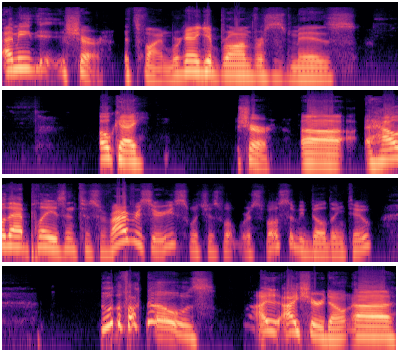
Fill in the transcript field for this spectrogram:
I mean, sure, it's fine. We're gonna get Braun versus Miz. Okay, sure. Uh, how that plays into Survivor Series, which is what we're supposed to be building to, who the fuck knows? I I sure don't. Uh,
